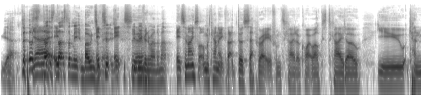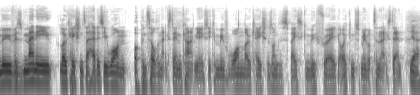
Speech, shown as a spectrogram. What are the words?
yeah, that's, Yeah, that's, that's the meat and bones of it. a- it's, you're moving around the map. It's a nice little mechanic that does separate it from Tokaido quite well because Tokaido, you can move as many locations ahead as you want up until the next in, can't you? So you can move one location as long as there's space. You can move three, or you can just move up to the next in. Yeah.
